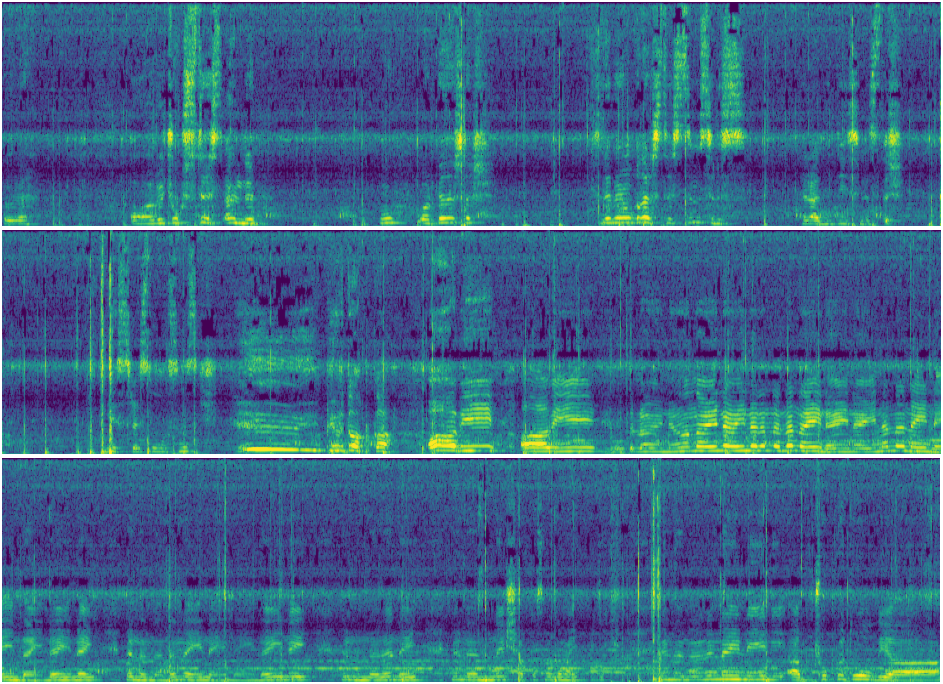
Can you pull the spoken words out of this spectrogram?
Şöyle. Abi çok streslendim. Of arkadaşlar. Siz de benim o kadar stresli misiniz? Herhalde değilsinizdir. Niye stresli olasınız ki? Bir dakika. Abi, abi. Şapkasına zaman gitmeyecek. Abi çok kötü oldu ya.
